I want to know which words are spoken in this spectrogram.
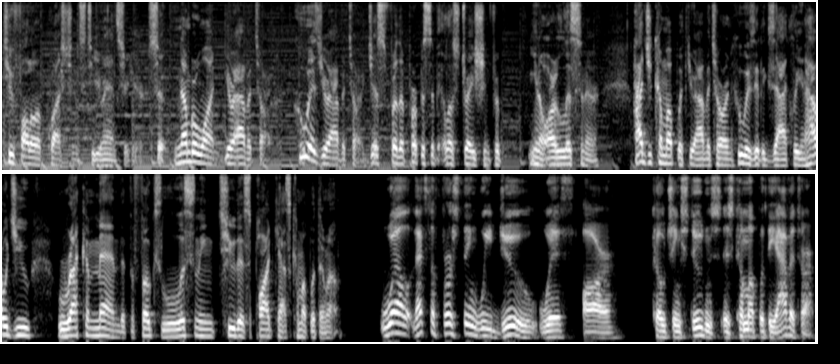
two follow up questions to your answer here. So, number one, your avatar. Who is your avatar? Just for the purpose of illustration for you know our listener, how'd you come up with your avatar and who is it exactly? And how would you recommend that the folks listening to this podcast come up with their own? Well, that's the first thing we do with our coaching students is come up with the avatar.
